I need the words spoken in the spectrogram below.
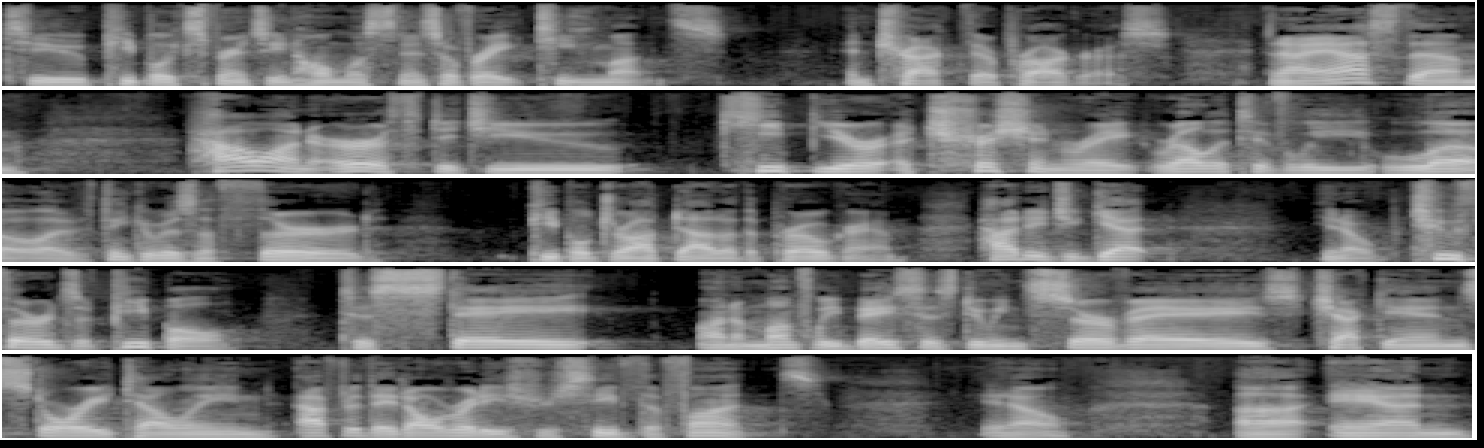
to people experiencing homelessness over 18 months and tracked their progress. And I asked them, how on earth did you keep your attrition rate relatively low? I think it was a third people dropped out of the program. How did you get, you know, two thirds of people to stay on a monthly basis doing surveys, check-ins, storytelling after they'd already received the funds? You know, uh, and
